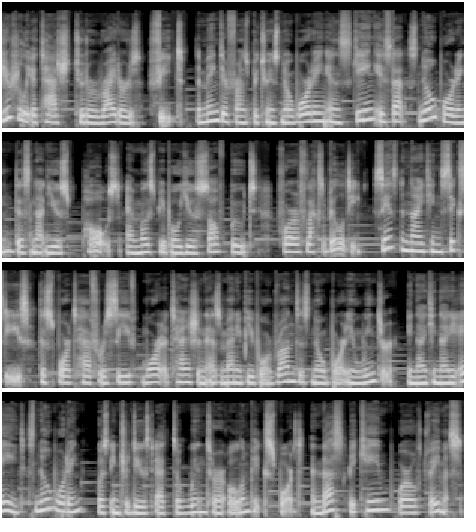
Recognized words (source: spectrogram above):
usually attached to the rider's feet. The main difference between snowboarding and skiing is that snowboarding does not use poles, and most people use soft boots for flexibility. Since the 1960s, the sport have received more attention as many people run the snowboard in winter. In 1998, snowboarding was introduced at the Winter Olympic sport and thus became world famous.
